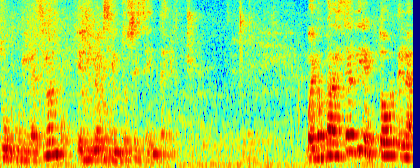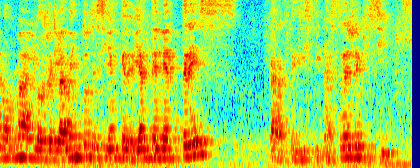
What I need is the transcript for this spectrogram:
su jubilación en 1968. Bueno, para ser director de la normal, los reglamentos decían que debían tener tres características, tres requisitos.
